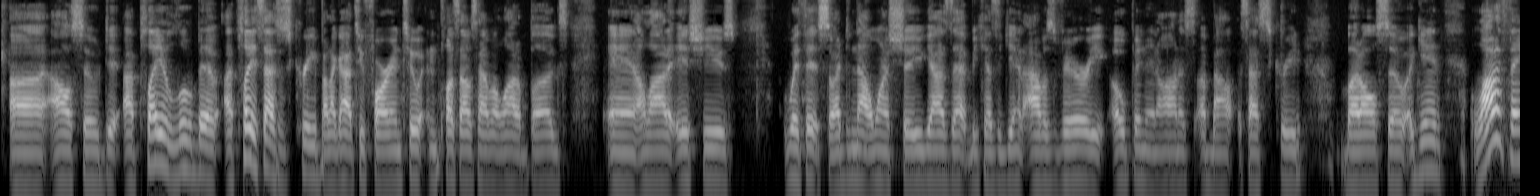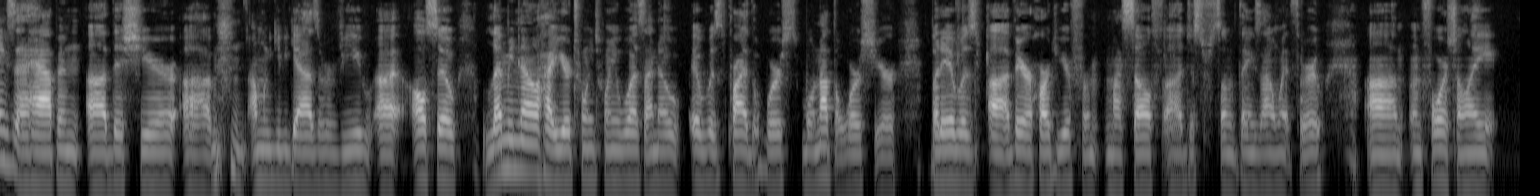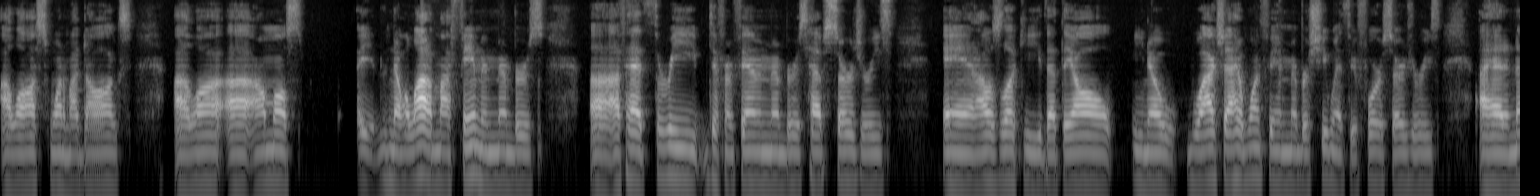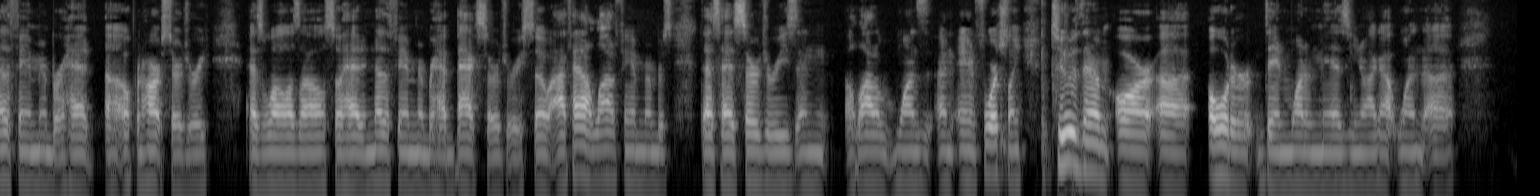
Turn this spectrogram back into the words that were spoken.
Uh, I also did. I played a little bit. Of, I played Assassin's Creed, but I got too far into it, and plus I was having a lot of bugs and a lot of issues with it, so I did not want to show you guys that because again, I was very open and honest about Assassin's Creed, but also again, a lot of things that happened uh, this year. Um, I'm gonna give you guys a review. Uh, also, let me know how your 2020 was. I know it was probably the worst. Well, not the worst year, but it was a very hard year for myself. Uh, just for some things I went through. Um, unfortunately, I lost one of my dogs. I lost uh, almost, you know, a lot of my family members. Uh, I've had three different family members have surgeries, and I was lucky that they all, you know, well, actually, I had one family member, she went through four surgeries. I had another family member had uh, open heart surgery, as well as I also had another family member had back surgery. So I've had a lot of family members that's had surgeries, and a lot of ones, and, and unfortunately, two of them are uh, older than one of them is. You know, I got one uh,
